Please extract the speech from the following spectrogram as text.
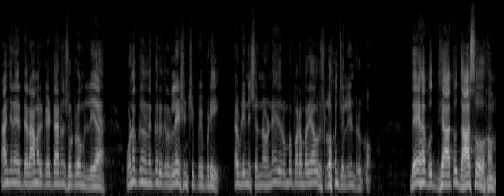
ஆஞ்சநேயர்கிட்ட ராமர் கேட்டார்னு சொல்கிறோம் இல்லையா? உனக்கும் எனக்கும் இருக்கிற ரிலேஷன்ஷிப் எப்படி? அப்படின்னு சொன்ன உடனே இது ரொம்ப பரம்பரையாக ஒரு ஸ்லோகம் சொல்லின்னு இருக்கோம். தேக புத்தியா து தாசோகம்.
